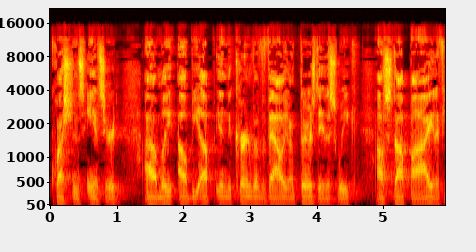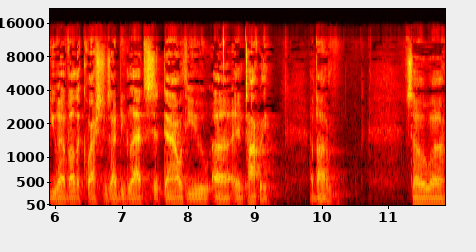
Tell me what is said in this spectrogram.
questions answered. I'll be, I'll be up in the Kern River Valley on Thursday this week. I'll stop by, and if you have other questions, I'd be glad to sit down with you uh, and talk with you about them. So uh,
